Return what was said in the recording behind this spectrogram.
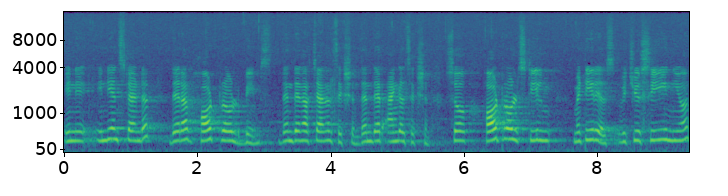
in Indian standard, there are hot rolled beams, then there are channel section, then there are angle section. So hot rolled steel materials which you see in your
